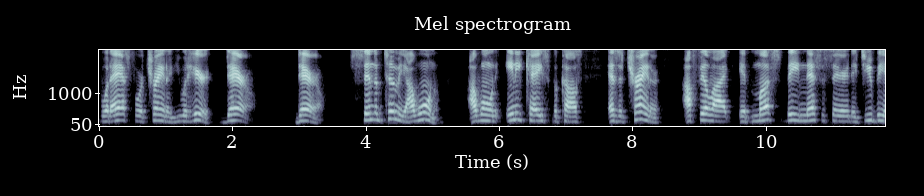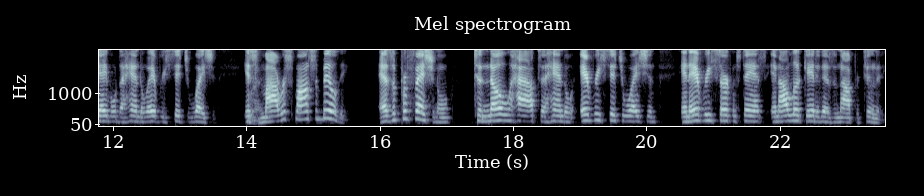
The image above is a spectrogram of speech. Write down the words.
would ask for a trainer you would hear it daryl daryl send them to me. I want them I want any case because as a trainer, I feel like it must be necessary that you be able to handle every situation. It's Right. my responsibility as a professional to know how to handle every situation in every circumstance, and I look at it as an opportunity.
